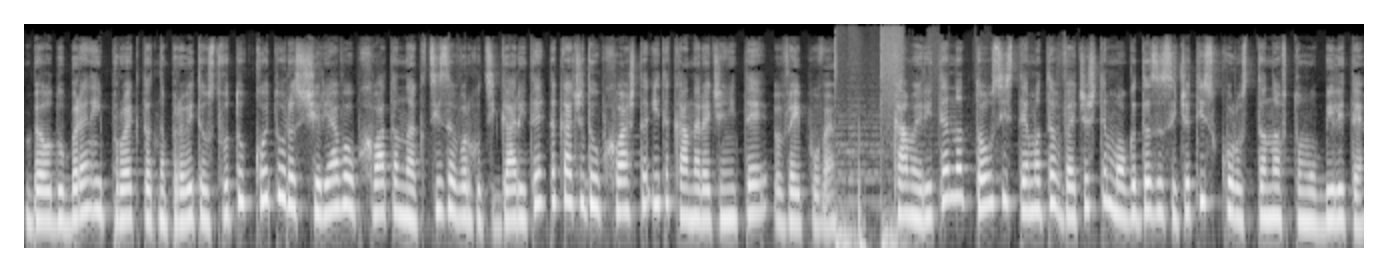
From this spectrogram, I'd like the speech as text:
Бе одобрен и проектът на правителството, който разширява обхвата на акциза върху цигарите, така че да обхваща и така наречените вейпове. Камерите на тол системата вече ще могат да засичат и скоростта на автомобилите.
